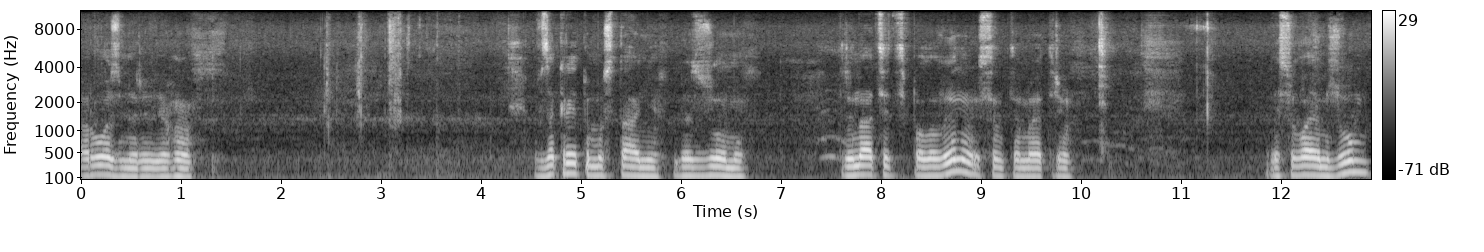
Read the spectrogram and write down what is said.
Розміри його в закритому стані без зуму 13,5 см. Висуваємо зум.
